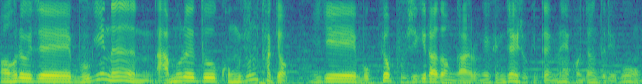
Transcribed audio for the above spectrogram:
어, 그리고 이제 무기는 아무래도 공중 타격 이게 목표 부식이라던가 이런 게 굉장히 좋기 때문에 권장드리고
